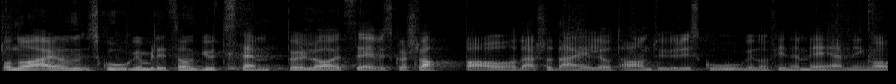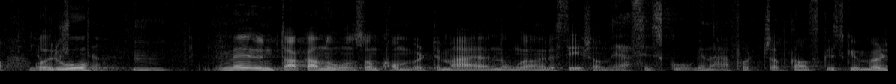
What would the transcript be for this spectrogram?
Og nå er jo skogen blitt sånn Guds tempel og et sted vi skal slappe av. Og det er så deilig å ta en tur i skogen og finne mening og, og ro. Mm. Med unntak av noen som kommer til meg noen ganger og sier sånn Jeg syns skogen er fortsatt ganske skummel.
